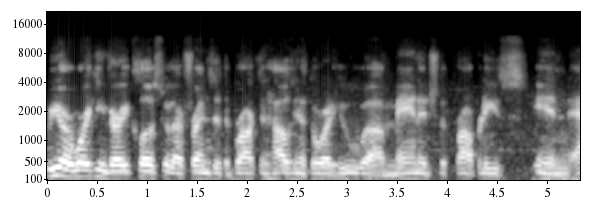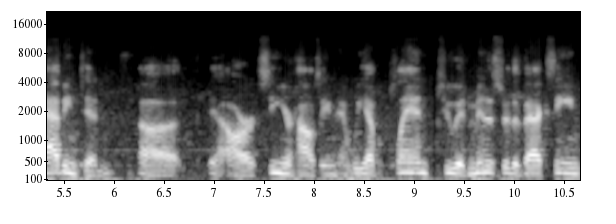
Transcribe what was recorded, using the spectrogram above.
we are working very close with our friends at the Brockton Housing Authority, who uh, manage the properties in Abington, uh, our senior housing, and we have a plan to administer the vaccine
